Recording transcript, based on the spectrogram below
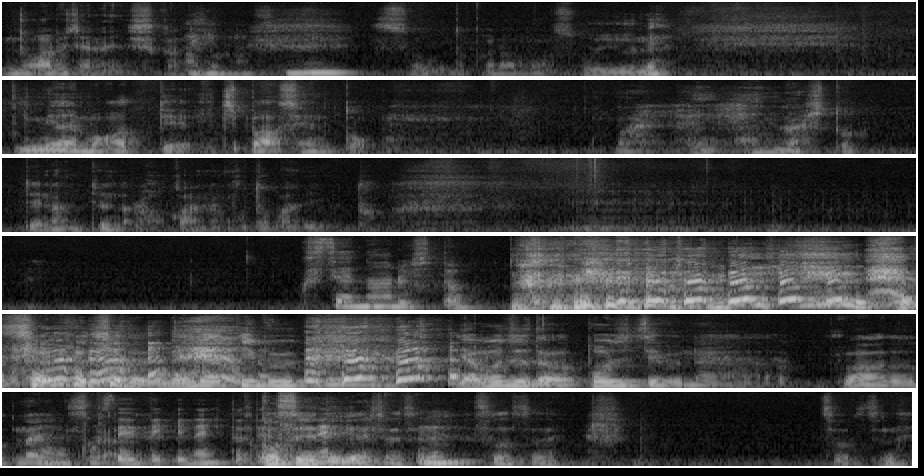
のあるじゃないですかありね。ますね。そうだからまあそういうね意味合いもあって1%まあへ変な人ってなんて言うんだろう他の言葉で言うと癖のある人？それはちょっとネガティブいやもうちょっとポジティブなワードないんですか、個性的な人ですね。個性的な人ですね、うんそうですねそうですね、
